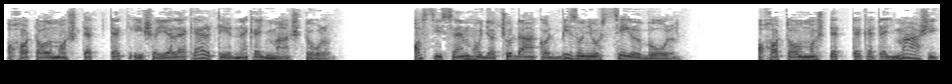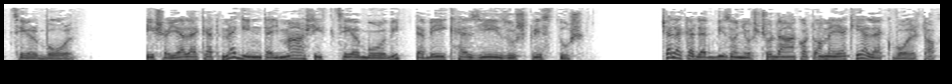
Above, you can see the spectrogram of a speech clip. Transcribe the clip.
a hatalmas tettek és a jelek eltérnek egymástól. Azt hiszem, hogy a csodákat bizonyos célból, a hatalmas tetteket egy másik célból, és a jeleket megint egy másik célból vitte véghez Jézus Krisztus. Cselekedett bizonyos csodákat, amelyek jelek voltak.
